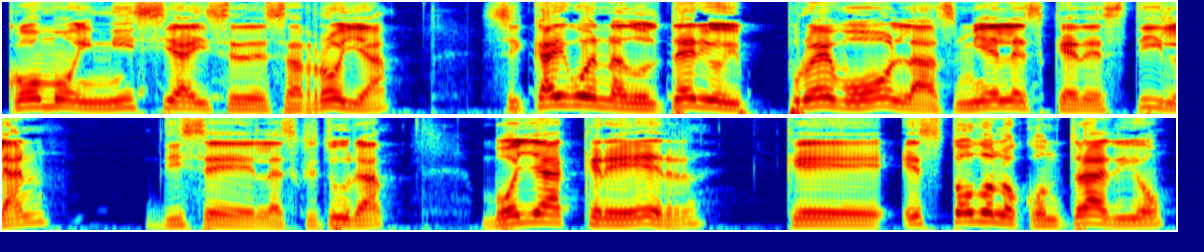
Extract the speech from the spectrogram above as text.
cómo inicia y se desarrolla, si caigo en adulterio y pruebo las mieles que destilan, dice la escritura, voy a creer que es todo lo contrario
